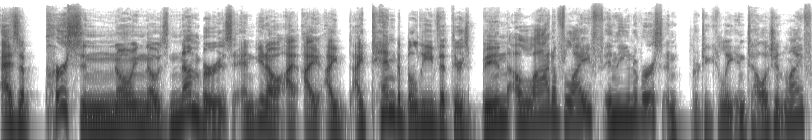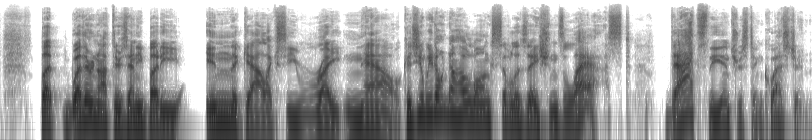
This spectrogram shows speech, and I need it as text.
As a person knowing those numbers, and you know, I I I tend to believe that there's been a lot of life in the universe, and particularly intelligent life. But whether or not there's anybody in the galaxy right now, because you know we don't know how long civilizations last. That's the interesting question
